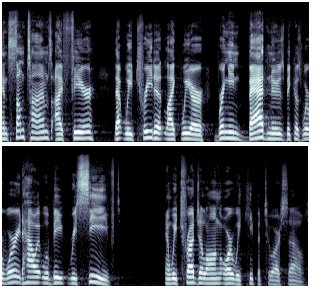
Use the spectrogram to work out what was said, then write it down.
And sometimes I fear that we treat it like we are bringing bad news because we're worried how it will be received. And we trudge along or we keep it to ourselves.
